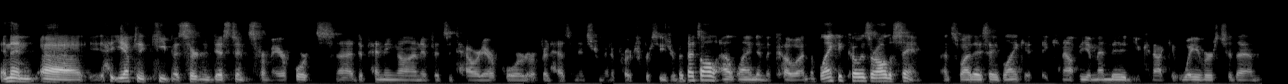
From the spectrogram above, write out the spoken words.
and then uh, you have to keep a certain distance from airports, uh, depending on if it's a towered airport or if it has an instrument approach procedure. But that's all outlined in the COA. And the blanket COAs are all the same. That's why they say blanket. They cannot be amended. You cannot get waivers to them.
